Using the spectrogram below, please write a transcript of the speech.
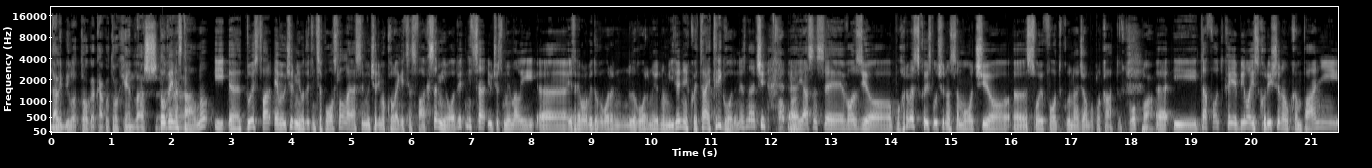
Da li bilo toga kako to hendlaš? Toga ima e, stalno i e, tu je stvar, evo jučer mi je odvjetnica poslala, ja sam jučer imao kolegica s faksa, mi je odvjetnica, jučer smo imali, e, je trebalo biti dogovoreno, dogovoreno jedno mirenje koje traje tri godine, znači. E, ja sam se vozio po Hrvatskoj i slučajno sam uočio e, svoju fotku na jumbo plakatu. Opa. E, I ta fotka je bila iskorištena u kampanji e,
